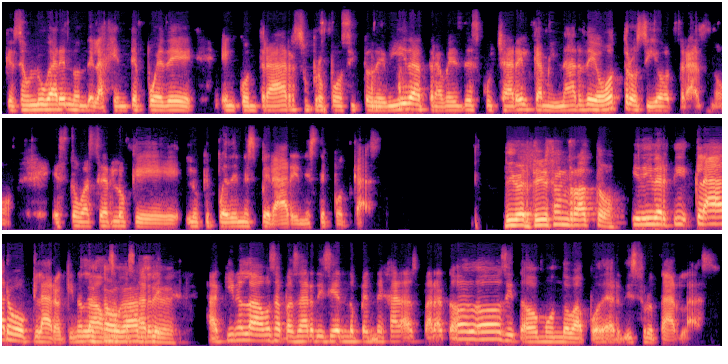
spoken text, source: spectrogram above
que sea un lugar en donde la gente puede encontrar su propósito de vida a través de escuchar el caminar de otros y otras, ¿no? Esto va a ser lo que, lo que pueden esperar en este podcast. Divertirse un rato. Y divertir, claro, claro, aquí nos la vamos a pasar de Aquí nos la vamos a pasar diciendo pendejadas para todos y todo el mundo va a poder disfrutarlas.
